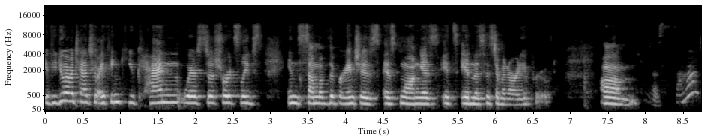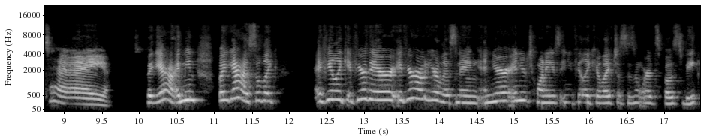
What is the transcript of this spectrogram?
if you do have a tattoo, I think you can wear still short sleeves in some of the branches as long as it's in the system and already approved. Um, Asante. But yeah, I mean, but yeah, so like I feel like if you're there, if you're out here listening and you're in your 20s and you feel like your life just isn't where it's supposed to be,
